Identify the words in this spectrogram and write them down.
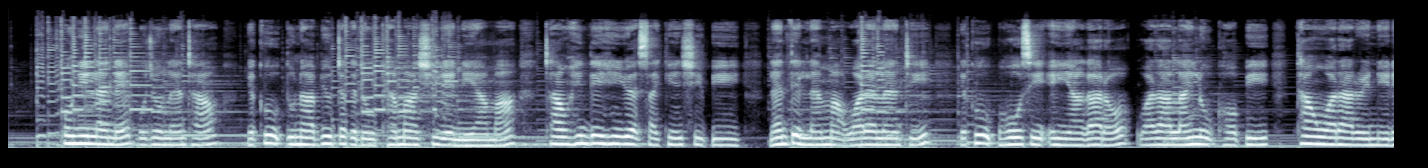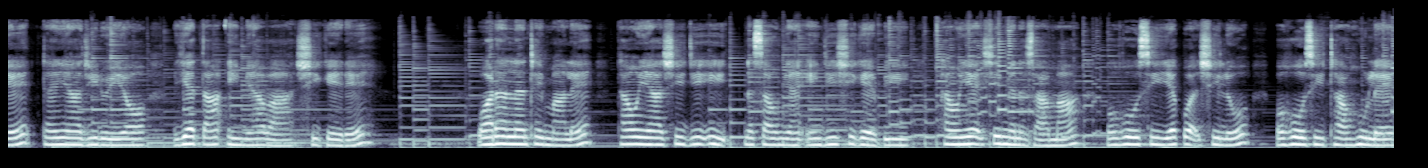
။ဘုံကြီးလန်းနဲ့ဗိုလ်ချုပ်လန်းထောင်ယခုဒူနာပြုတ်တက္ကသိုလ်ခမ်းမရှိတဲ့နေရာမှာထောင်ဟင်းသေးဟင်းရွက်စိုက်ခင်းရှိပြီးလမ်းတစ်လမ်းမှဝါရလန်းတီ ယခုဘဟိုစီအိမ်ယာကတော့ဝါရာလိုင်းလို့ခေါ်ပြီးထောင်ဝါရာတွေနေတဲ့တန်းရာကြီးတွေရောအရက်သားအိမ်များပါရှိခဲ့တယ်။ဝါရလန်းထိပ်မှာလည်းထောင်ရာရှိကြီးဤနှစ်ဆောင်ပြန်အိမ်ကြီးရှိခဲ့ပြီးထောင်ရဲ့ရှေ့မျက်နှာစာမှာဘဟိုစီရက်ွက်ရှိလို့ဘဟိုစီထောင်ဟုလည်း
